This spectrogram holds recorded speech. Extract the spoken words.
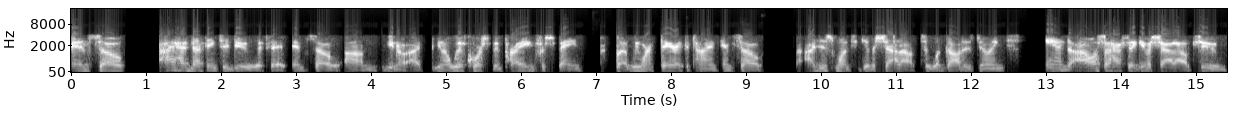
And so I had nothing to do with it. And so, um, you know, I, you know, we of course been praying for Spain, but we weren't there at the time. And so I just want to give a shout out to what God is doing. And I also have to give a shout out to,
